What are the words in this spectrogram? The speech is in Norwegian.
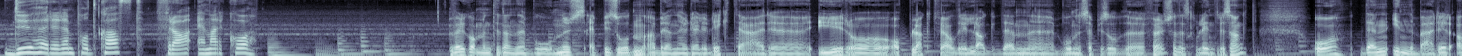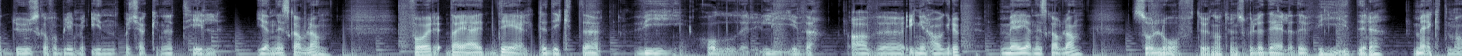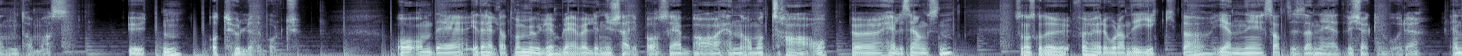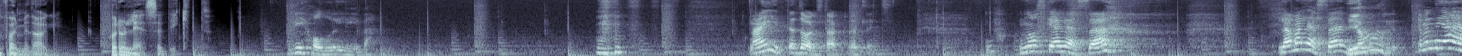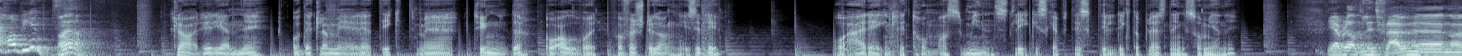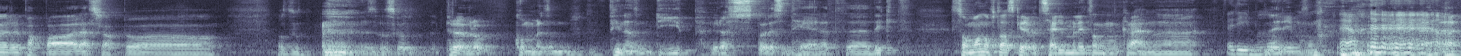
Du hører en podkast fra NRK. Velkommen til denne bonusepisoden av Brenner deler dikt. Jeg er uh, yr og opplagt, for jeg har aldri lagd en uh, bonusepisode før, så det skal bli interessant. Og den innebærer at du skal få bli med inn på kjøkkenet til Jenny Skavlan. For da jeg delte diktet Vi holder livet av uh, Inger Hagerup med Jenny Skavlan, så lovte hun at hun skulle dele det videre med ektemannen Thomas. Uten å tulle det bort. Og om det i det hele tatt var mulig, ble jeg veldig nysgjerrig på, så jeg ba henne om å ta opp uh, hele seansen. Så nå skal du få høre hvordan det gikk da Jenny satte seg ned ved kjøkkenbordet en formiddag for å lese dikt. Vi holder livet. Nei, det er dårlig start. Vent litt. Uh, nå skal jeg lese. La meg lese. Ja. Ja men jeg har begynt. Ah, ja. Klarer Jenny å deklamere et dikt med tyngde og alvor for første gang i sitt liv? Og er egentlig Thomas minst like skeptisk til diktopplesning som Jenny? Jeg blir alltid litt flau eh, når pappa reiser seg opp og, og skal prøver å komme, liksom, finne en sånn dyp røst og resitere et uh, dikt. Som han ofte har skrevet selv med litt sånn kleine Rim og sånn. rim og sånn. Ja.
